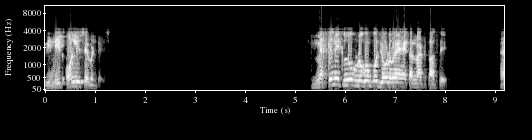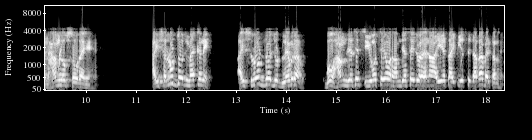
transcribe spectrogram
We need only seven days. Mechanic लोग लोगों को जोड़ रहे हैं कर्नाटका से। एंड हम लोग सो रहे हैं। I salute to mechanic I salute to जो लेबरर वो हम जैसे सीओ से और हम जैसे जो है ना आई एस आईपीएस से ज़्यादा बेटर है।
